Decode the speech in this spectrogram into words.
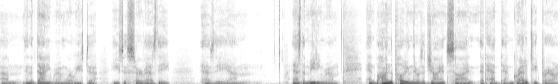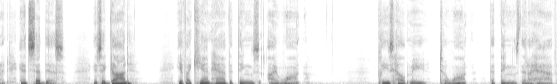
um, in the dining room where we used to used to serve as the as the um, as the meeting room. And behind the podium there was a giant sign that had the gratitude prayer on it, and it said this. It said, "God, if I can't have the things I want, please help me to want the things that I have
